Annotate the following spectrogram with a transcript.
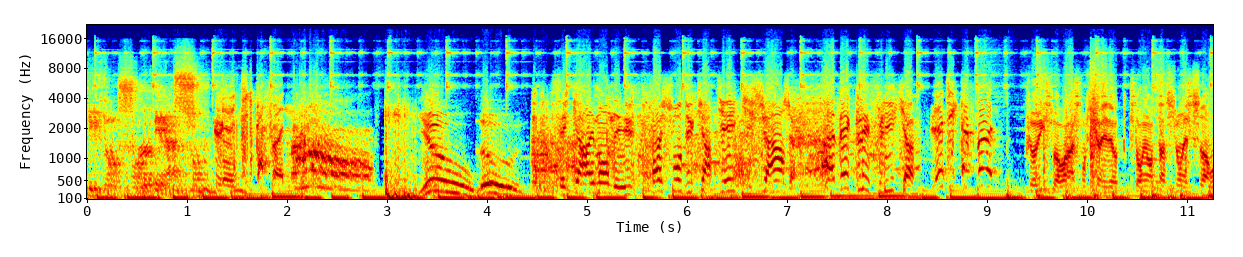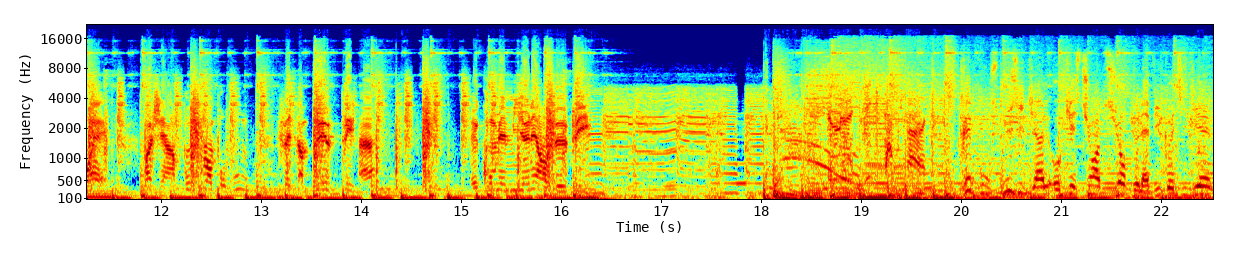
déclenchons l'opération. You, Loon C'est carrément des fachos du quartier qui chargent avec les flics. Le dictaphone Floris va avoir la conseillère d'orientation et sort, ouais. Moi j'ai un bon plan pour vous. Faites un BEP, hein. Et combien de millionnaires en BEP Réponse musicale aux questions absurdes de la vie quotidienne.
